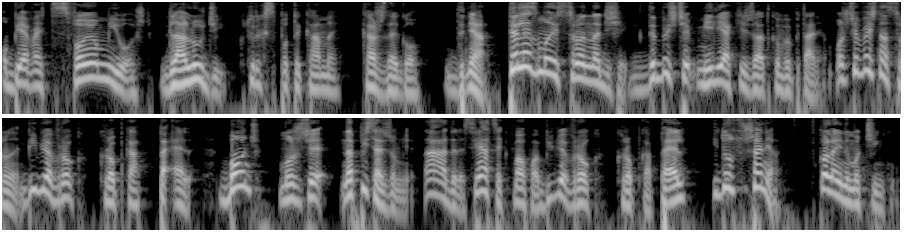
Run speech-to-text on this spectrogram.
objawiać swoją miłość dla ludzi, których spotykamy każdego dnia. Tyle z mojej strony na dzisiaj. Gdybyście mieli jakieś dodatkowe pytania, możecie wejść na stronę bibliawrok.pl bądź możecie napisać do mnie na adres jacekmałpa.bibliawrok.pl i do usłyszenia w kolejnym odcinku.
